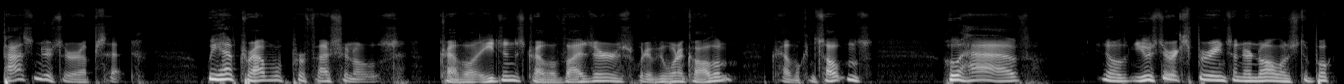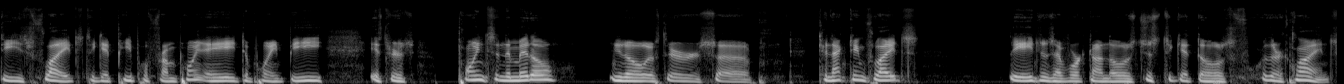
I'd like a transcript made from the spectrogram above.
passengers that are upset. We have travel professionals, travel agents, travel advisors, whatever you want to call them, travel consultants, who have you know, use their experience and their knowledge to book these flights to get people from point A to point B. If there's points in the middle, you know, if there's uh, connecting flights, the agents have worked on those just to get those for their clients.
